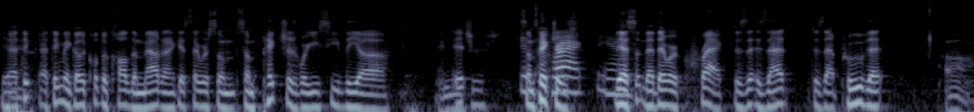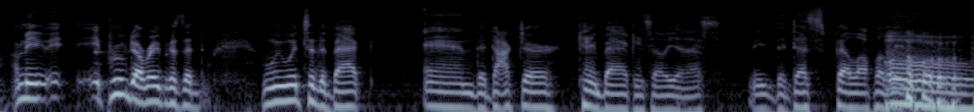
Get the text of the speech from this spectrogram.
Yeah, I think I think Miguel Cotto called them out, and I guess there were some some pictures where you see the uh and it- some It's pictures. cracked, yeah. Yes, that they were cracked. Does that, is that does that prove that? Oh, I mean, it, it proved already because the, when we went to the back, and the doctor came back and said, "Oh yeah, that's the, dust fell off of it. Oh.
